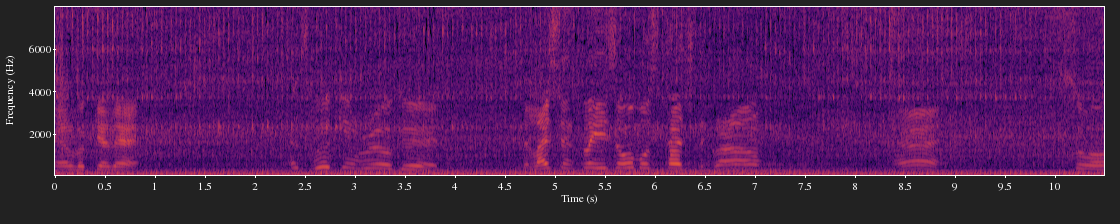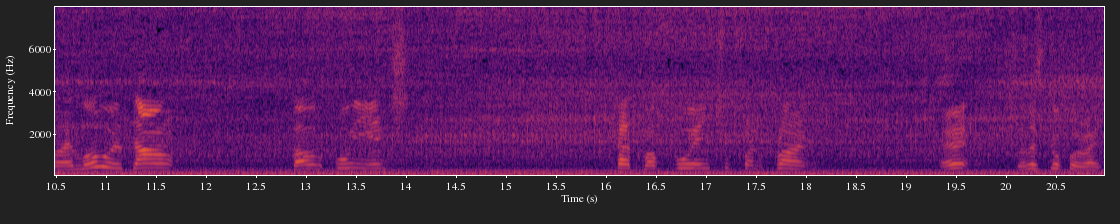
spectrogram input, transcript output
And look at that. It's looking real good. The license plates almost touch the ground. Alright. So I lower it down about 4 inch. Cut about 4 inch from the front. Alright. So let's go for a ride.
